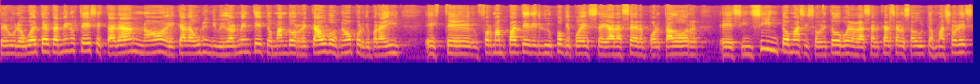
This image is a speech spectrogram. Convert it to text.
Seguro. Walter, también ustedes estarán, ¿no? Eh, cada uno individualmente tomando recaudos, ¿no? Porque por ahí este, forman parte del grupo que puede llegar a ser portador sin síntomas y sobre todo, bueno, al acercarse a los adultos mayores,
